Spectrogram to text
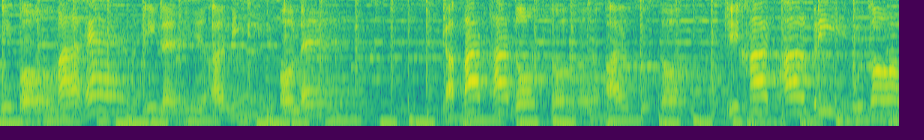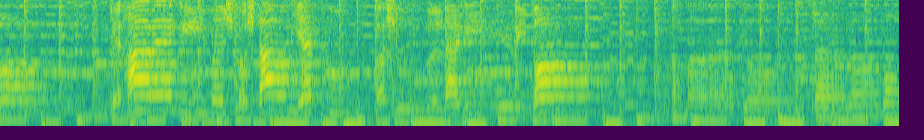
מפה מהר הנה אני הולך קפץ הדוקטור על סוסו, כי חס על בריאותו. והרי אם שלושתם יצאו לשוב לעיר איתו, אמר אז יואל סלומון,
